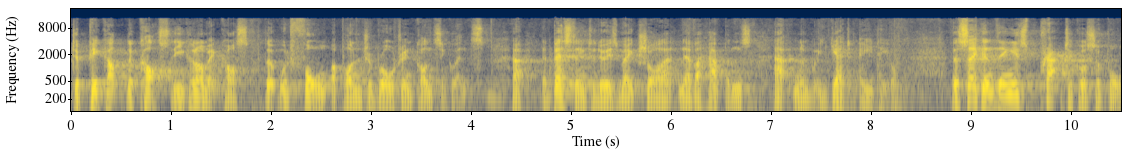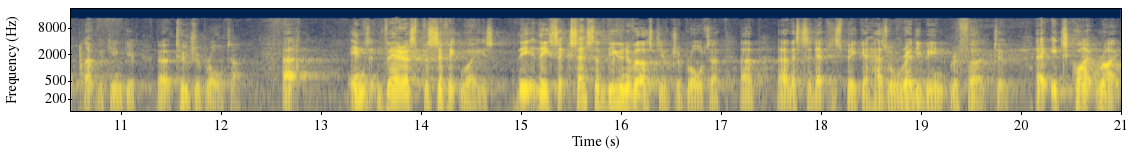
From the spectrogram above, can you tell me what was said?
to pick up the cost, the economic cost, that would fall upon Gibraltar in consequence. Uh, the best thing to do is make sure that never happens uh, and that we get a deal. The second thing is practical support that we can give uh, to Gibraltar. Uh, in various specific ways. The, the success of the University of Gibraltar, um, uh, Mr Deputy Speaker, has already been referred to. Uh, it's quite right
